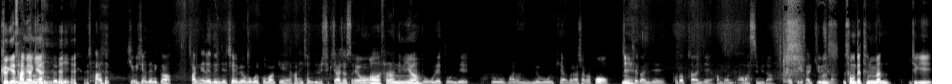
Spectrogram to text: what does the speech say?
그게 사명이야? 잘 키우셔야 되니까 작년에도 이제 제 묘목을 고맙게 한해천주를 식사하셨어요. 어 사장님이요? 또 올해 또 이제 또 많은 묘목을 계약을 하셔갖고 예. 제가 이제 보답차 이제 한번 와봤습니다. 어떻게 잘 키우시나? 송 대표님만 저기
